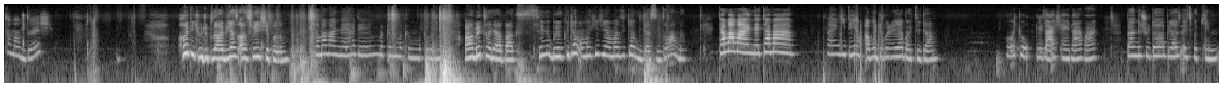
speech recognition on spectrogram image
Tamamdır. Hadi çocuklar biraz alışveriş yapalım. Tamam anne hadi bakalım bakalım bakalım. Ahmet hala bak seni bırakacağım ama hiç yaramazlık yapmayacaksın tamam mı? Tamam anne tamam. Ben gideyim abur cuburaya bakacağım. O çok güzel şeyler var. Ben de şurada biraz et bakayım.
